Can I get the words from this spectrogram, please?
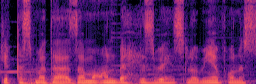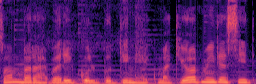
که قسمت اعظم آن به حزب اسلامی افغانستان به رهبری گلبدین حکمتیار می رسید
